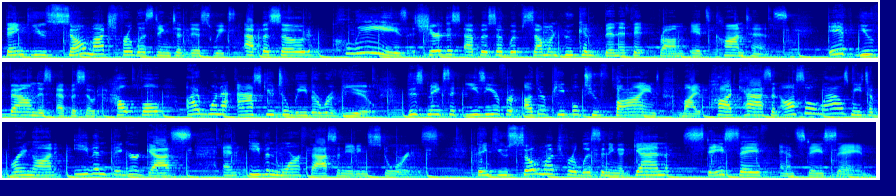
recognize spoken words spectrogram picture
Thank you so much for listening to this week's episode. Please share this episode with someone who can benefit from its contents. If you found this episode helpful, I want to ask you to leave a review. This makes it easier for other people to find my podcast and also allows me to bring on even bigger guests and even more fascinating stories. Thank you so much for listening again. Stay safe and stay sane.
